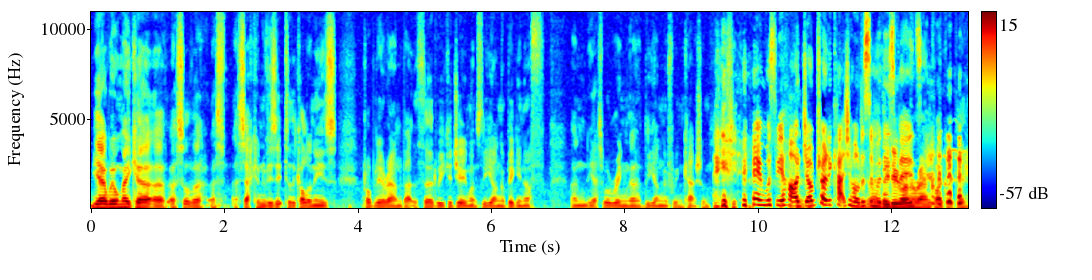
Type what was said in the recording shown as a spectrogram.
Yeah, we'll make a, a, a sort of a, a second visit to the colonies, probably around about the third week of June, once the young are big enough and yes, we'll ring the, the young if we can catch them. it must be a hard job trying to catch a hold of some yeah, of these birds. They do run around quite quickly.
